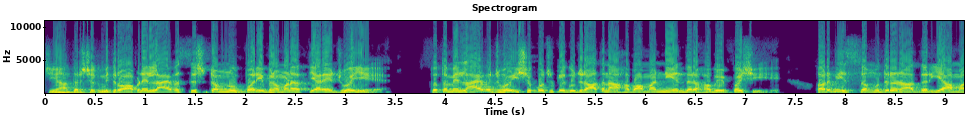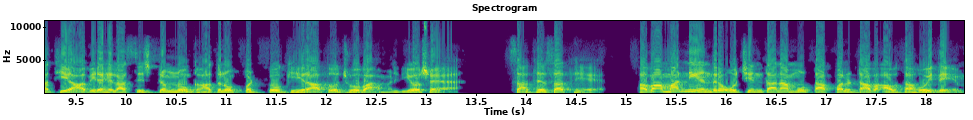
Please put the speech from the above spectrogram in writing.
જ્યાં દર્શક મિત્રો, આપણે લાઈવ સિસ્ટમનું પરિભ્રમણ અત્યારે જોઈએ. તો તમે લાઈવ જોઈ શકો છો કે ગુજરાતના હવામાનની અંદર હવે પછી અરબી સમુદ્રના દરિયામાંથી આવી રહેલા સિસ્ટમનો ઘાતનો પટ્ટો ઘેરાતો જોવા મળ્યો છે. સાથે સાથે હવામાનની અંદર ઓચિંતાના મોટા પલટાવ આવતા હોય તેમ.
